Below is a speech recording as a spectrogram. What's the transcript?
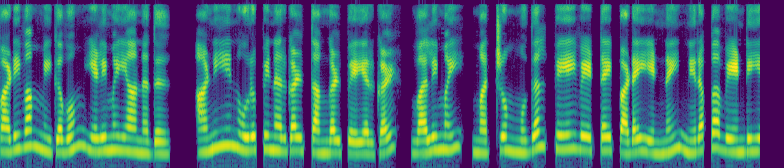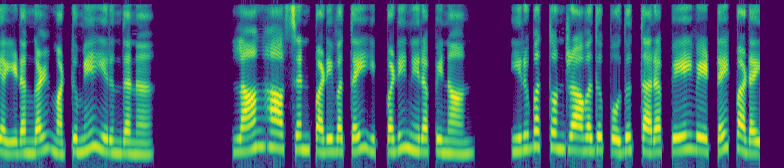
படிவம் மிகவும் எளிமையானது. அணியின் உறுப்பினர்கள் தங்கள் பெயர்கள் வலிமை மற்றும் முதல் பேய் வேட்டை படை எண்ணை நிரப்ப வேண்டிய இடங்கள் மட்டுமே இருந்தன. லாங்ஹாப்சன் படிவத்தை இப்படி நிரப்பினான். இருபத்தொன்றாவது பொதுத்தர பேய் வேட்டை படை.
